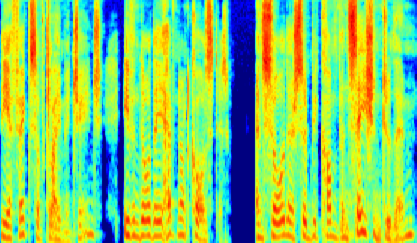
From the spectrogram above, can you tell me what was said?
the effects of climate change, even though they have not caused it. And so there should be compensation to them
